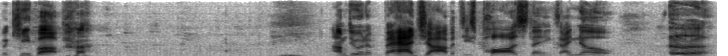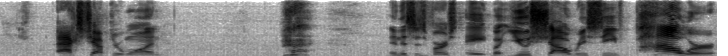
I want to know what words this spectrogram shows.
but keep up. I'm doing a bad job at these pause things, I know. Ugh. Acts chapter 1 and this is verse 8 but you shall receive power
